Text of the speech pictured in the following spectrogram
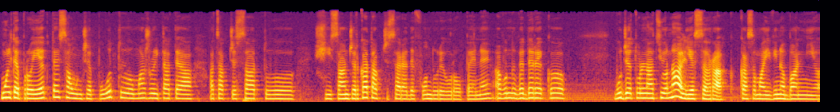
Multe proiecte s-au început, majoritatea ați accesat uh, și s-a încercat accesarea de fonduri europene, având în vedere că bugetul național e sărac ca să mai vină bani uh,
